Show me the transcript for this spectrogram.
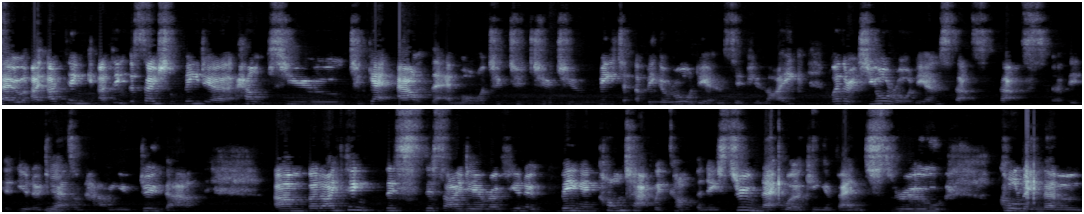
So. I, I, think I think the social media helps you to get out there more, to, to, to, to meet a bigger audience, if you like. Whether it's your audience, that's that's uh, you know depends yeah. on how you do that. Um, but I think this this idea of you know being in contact with companies through networking events, through calling them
